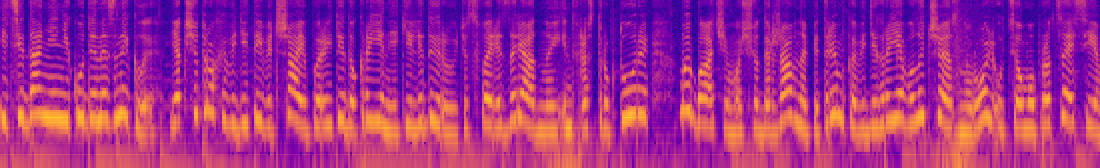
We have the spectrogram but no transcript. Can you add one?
І ці дані нікуди не зникли. Якщо трохи відійти від США і перейти до країн, які лідирують у сфері зарядної інфраструктури, ми бачимо, що державна підтримка відіграє величезну роль у цьому процесі.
